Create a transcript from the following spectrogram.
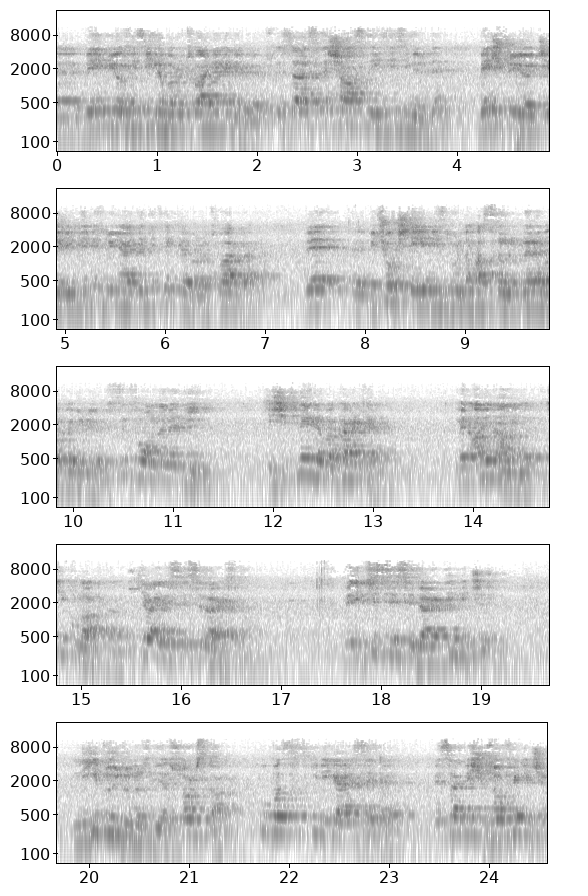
e, beyin biyofiziği laboratuvarlarını görüyoruz. Esasında şanslıyız İzmir'de. Beş duyu ölçebildiğimiz dünyadaki tek laboratuvar var. Ve e, birçok şeyi biz burada hastalıklara bakabiliyoruz. Sırf onlara değil. İşitmeyle bakarken ben aynı anda iki kulaktan iki ayrı sesi versem ve iki sesi verdiğim için neyi duydunuz diye sorsam bu basit gibi gelse de mesela bir şizofren için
